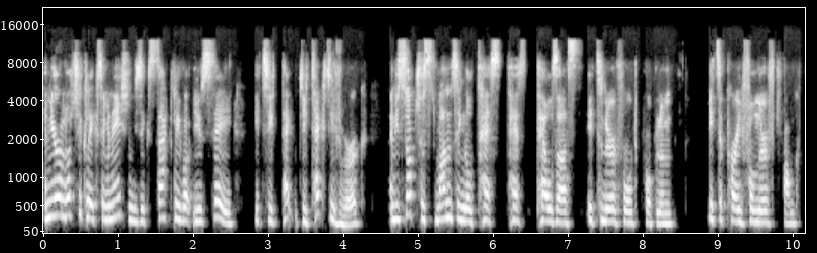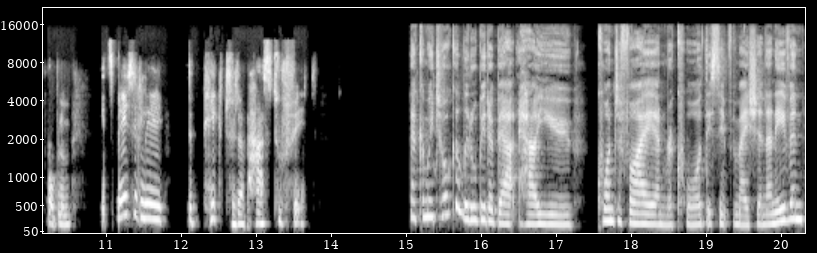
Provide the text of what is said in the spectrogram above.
a neurological examination is exactly what you say. It's det- detective work. And it's not just one single test, test tells us it's a nerve root problem. It's a peripheral nerve trunk problem. It's basically the picture that has to fit. Now, can we talk a little bit about how you quantify and record this information? And even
